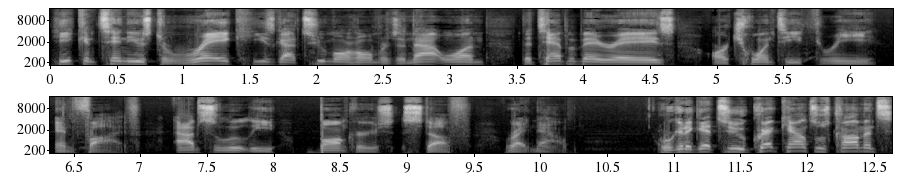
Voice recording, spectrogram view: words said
he continues to rake. He's got two more homers in that one. The Tampa Bay Rays are 23 and 5. Absolutely bonkers stuff right now. We're going to get to Craig Counsell's comments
